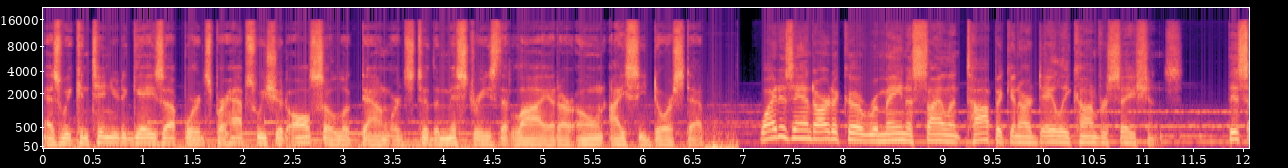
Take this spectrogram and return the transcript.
As we continue to gaze upwards, perhaps we should also look downwards to the mysteries that lie at our own icy doorstep. Why does Antarctica remain a silent topic in our daily conversations? This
